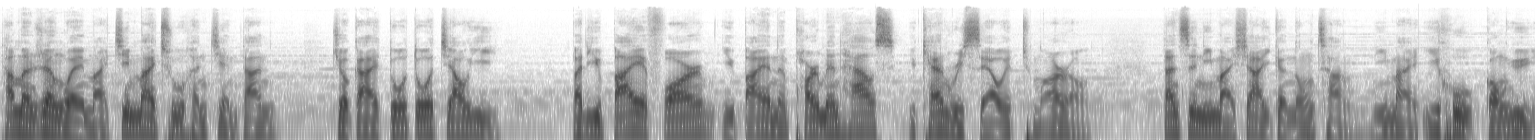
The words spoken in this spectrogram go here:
他们认为买进卖出很简单，就该多多交易。but you buy a farm, you buy an apartment house, you can't resell it tomorrow. 但是你买下一个农场，你买一户公寓，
